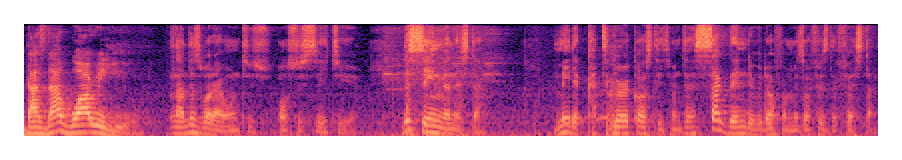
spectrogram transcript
Does that worry you? Now, this is what I want to also say to you. This same minister made a categorical statement and sacked the individual from his office the first time.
